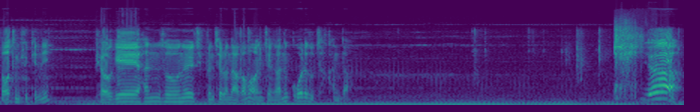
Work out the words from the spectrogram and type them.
너 같으면 좋겠니? 벽에 한 손을 짚은 채로 나가면 언젠가는 꼴에 도착한다. 야!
